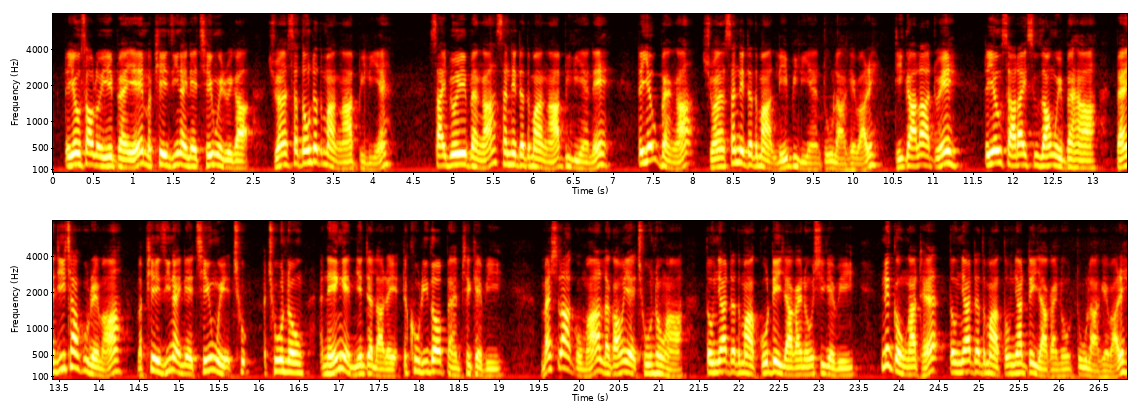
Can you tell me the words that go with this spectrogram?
။တရုတ်ဆောက်လုပ်ရေးဘဏ်ရဲ့မဖြည့်ဆည်းနိုင်တဲ့ချင်းငွေတွေကယွမ်73.5ဘီလီယံ စိုက်ပျိုးရေးဘဏ်က12.5ဘီလီယံနဲ့တရုတ်ဘဏ်ကယွမ်12.4ဘီလီယံတိုးလာခဲ့ပါတယ်။ဒီကာလအတွင်းတရုတ်စာတိုက်စုဆောင်းငွေဘဏ်ဟာဘဏ်ကြီး6ခုထဲမှာမဖြည့်ဆည်းနိုင်တဲ့ချင်းငွေအချိုးအချိုးနှုံအနှဲငယ်မြင့်တက်လာတဲ့တခုတည်းသောဘဏ်ဖြစ်ခဲ့ပြီးမက်ရှလာကုံမှာ၎င်းရဲ့အချိုးနှုံဟာ3.9ရာခိုင်နှုန်းရှိခဲ့ပြီးနှစ်ကုံကထက်3.3ရာခိုင်နှုန်းတိုးလာခဲ့ပါတယ်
